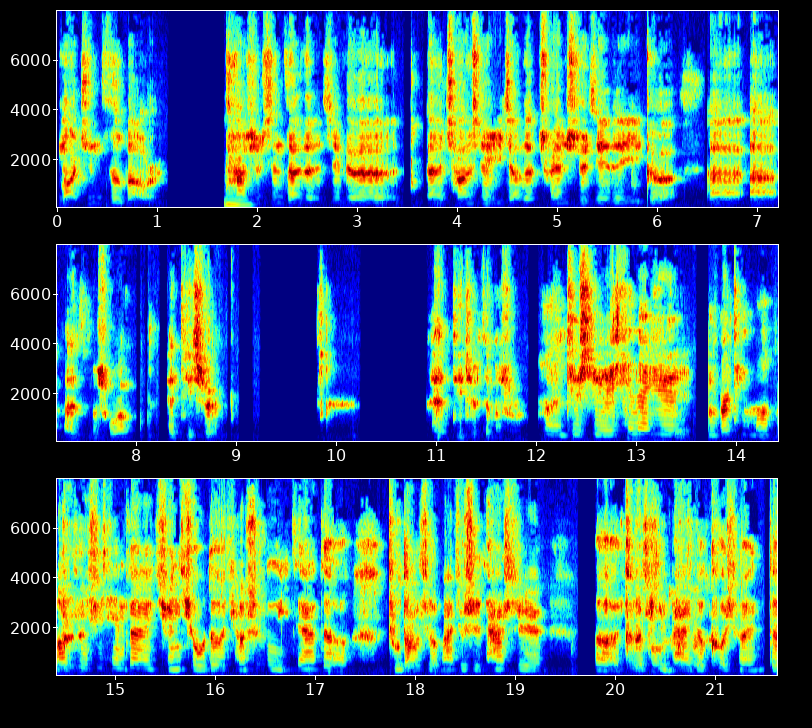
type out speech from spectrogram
Martin Zilbauer，他是现在的这个呃长生瑜伽的全世界的一个呃呃呃怎么说 head teacher，head teacher 怎么说？嗯，就是现在是 Martin 吗？Martin 是现在全球的强势瑜伽的主导者嘛？就是他是呃这个品牌的课程的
